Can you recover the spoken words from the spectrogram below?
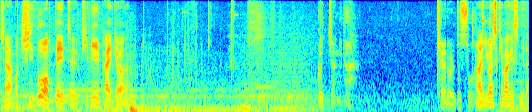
자, 뭐 지도 업데이트, 비밀 발견. 끝장이다. 캐럴드 수아. 아, 이건 skip하겠습니다.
